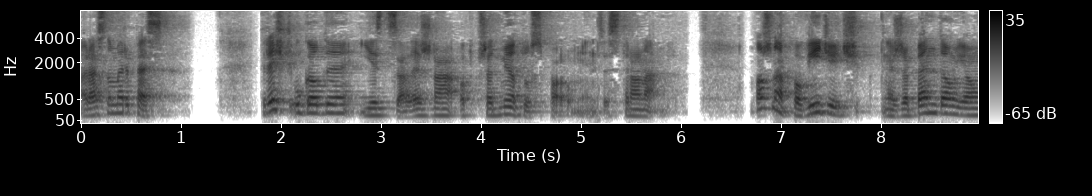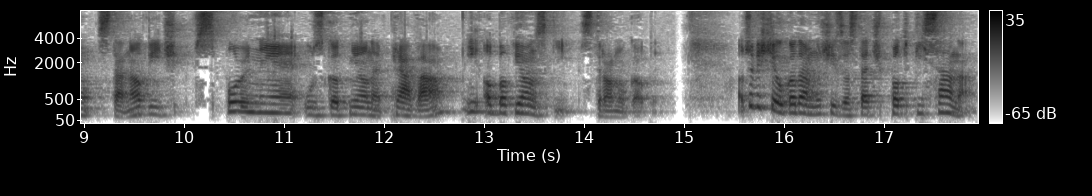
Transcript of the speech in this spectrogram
oraz numer PESEL. Treść ugody jest zależna od przedmiotu sporu między stronami. Można powiedzieć, że będą ją stanowić wspólnie uzgodnione prawa i obowiązki stron ugody. Oczywiście ugoda musi zostać podpisana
